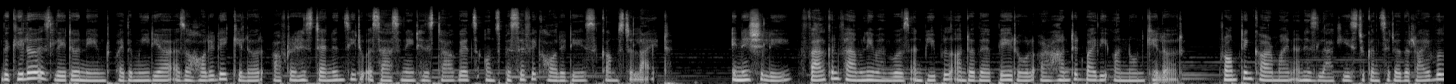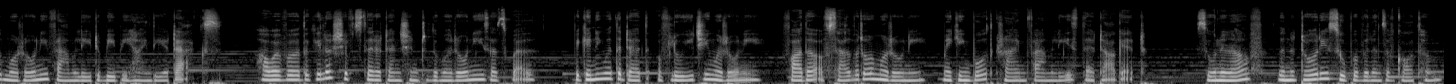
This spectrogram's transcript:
The killer is later named by the media as a holiday killer after his tendency to assassinate his targets on specific holidays comes to light. Initially, Falcone family members and people under their payroll are hunted by the unknown killer, prompting Carmine and his lackeys to consider the rival Maroni family to be behind the attacks. However, the killer shifts their attention to the Maronis as well, beginning with the death of Luigi Maroni, father of Salvatore Maroni, making both crime families their target. Soon enough, the notorious supervillains of Gotham,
